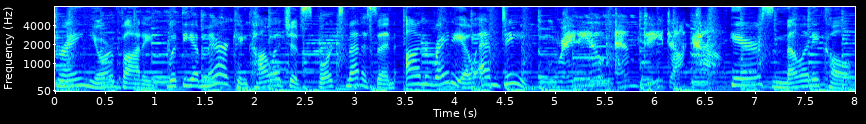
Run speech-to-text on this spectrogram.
Train your body with the American College of Sports Medicine on Radio MD. RadioMD.com. Here's Melanie Cole.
